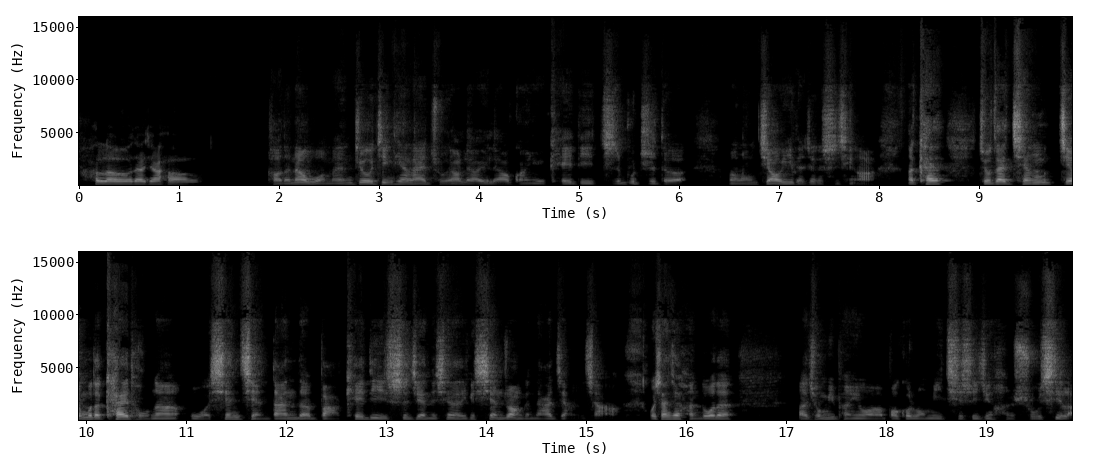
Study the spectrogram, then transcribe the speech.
Hello，大家好。好的，那我们就今天来主要聊一聊关于 KD 值不值得猛龙交易的这个事情啊。那开就在前节目的开头呢，我先简单的把 KD 事件的现在一个现状跟大家讲一下啊。我相信很多的啊、球迷朋友啊，包括龙迷，其实已经很熟悉了。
